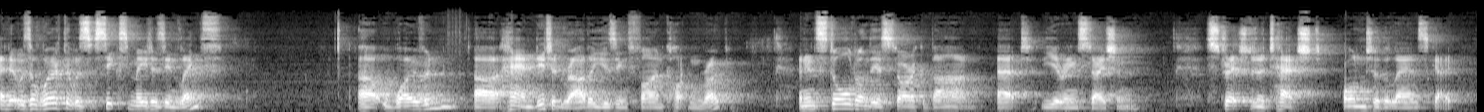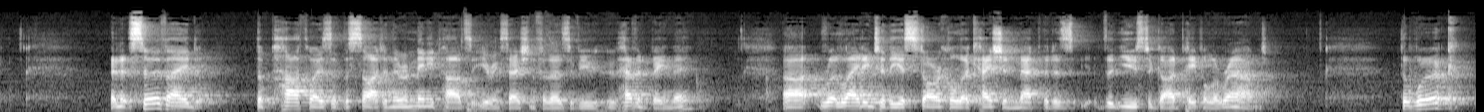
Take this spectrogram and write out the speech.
And it was a work that was six metres in length uh, woven, uh, hand knitted rather, using fine cotton rope, and installed on the historic barn at Yering Station, stretched and attached onto the landscape. and it surveyed the pathways of the site, and there are many paths at Yering Station for those of you who haven't been there, uh, relating to the historical location map that is that used to guide people around. The work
